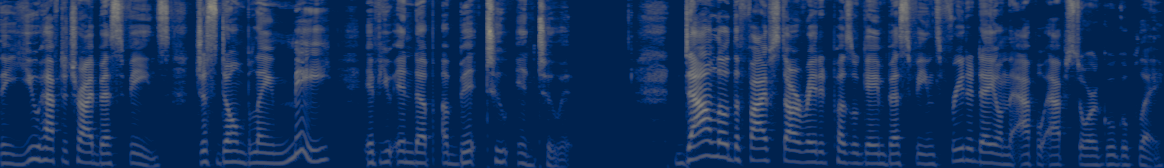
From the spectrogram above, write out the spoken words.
then you have to try Best Fiends. Just don't blame me if you end up a bit too into it. Download the five star rated puzzle game Best Fiends free today on the Apple App Store or Google Play.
